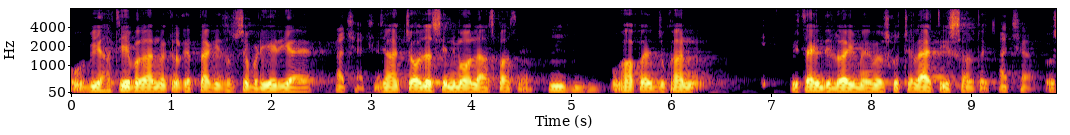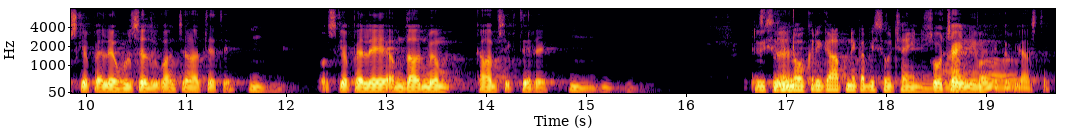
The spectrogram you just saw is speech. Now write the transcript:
वो भी हाथी बगान में कलकत्ता की सबसे बड़ी एरिया है। अच्छा अच्छा। जहाँ चौदह सिनेमा हॉल आसपास है। वहाँ पर दुकान पिताई दिलवाई में मैं उसको चलाया तीस साल तक। अच्छा। उसके पहले होलसेल दुकान चलाते थे। उसके पहले अहमदाबाद में हम काम सीखते रहे। तो इसलिए नौकरी का आपने कभी सोचा ही नहीं? सोचा ही नहीं मैंने कभी आज तक।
